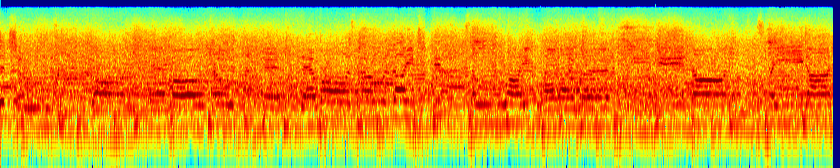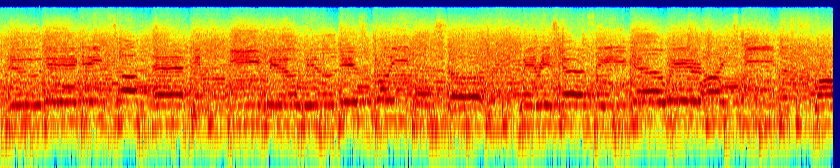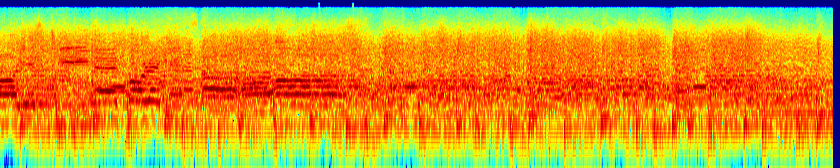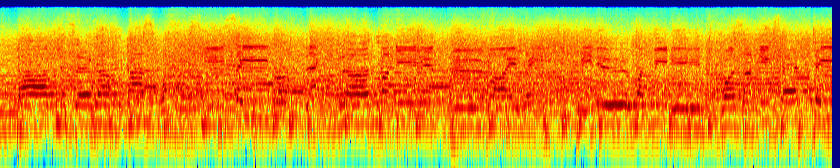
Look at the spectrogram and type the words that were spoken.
shoes. What if there was no thunder, there was no light, so I thought did was unacceptable.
